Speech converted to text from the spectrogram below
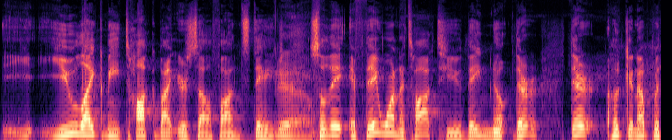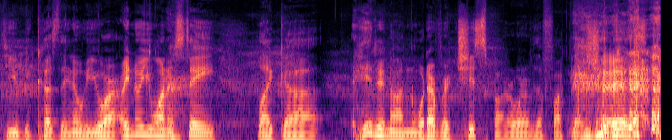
you like me talk about yourself on stage. Yeah. So they if they want to talk to you, they know they're they're hooking up with you because they know who you are. I know you want to stay like uh hidden on whatever chispa or whatever the fuck that shit is.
